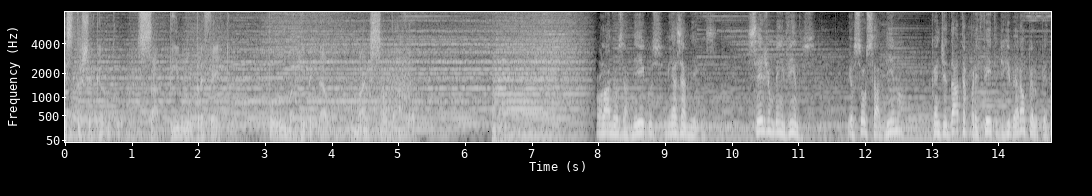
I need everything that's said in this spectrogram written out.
Está chegando Sabino Prefeito, por uma Ribeirão mais saudável. Olá, meus amigos, minhas amigas. Sejam bem-vindos. Eu sou Sabino, candidato a prefeito de Ribeirão pelo PT.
